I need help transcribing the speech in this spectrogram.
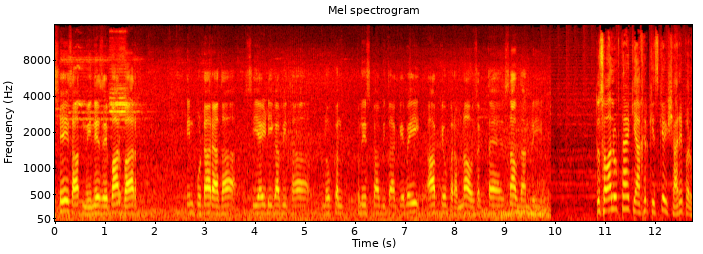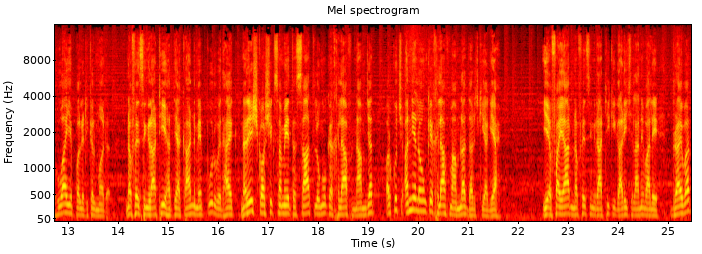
छः सात महीने से बार बार इनपुट आ रहा था सीआईडी का भी था लोकल पुलिस का भी था कि भाई आपके ऊपर हमला हो सकता है, सावधान रहिए। तो सवाल उठता है कि आखिर किसके इशारे पर हुआ ये पॉलिटिकल मर्डर नफे सिंह राठी हत्याकांड में पूर्व विधायक नरेश कौशिक समेत सात लोगों के खिलाफ नामजद और कुछ अन्य लोगों के खिलाफ मामला दर्ज किया गया है। ये एफआईआर नफे सिंह राठी की गाड़ी चलाने वाले ड्राइवर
